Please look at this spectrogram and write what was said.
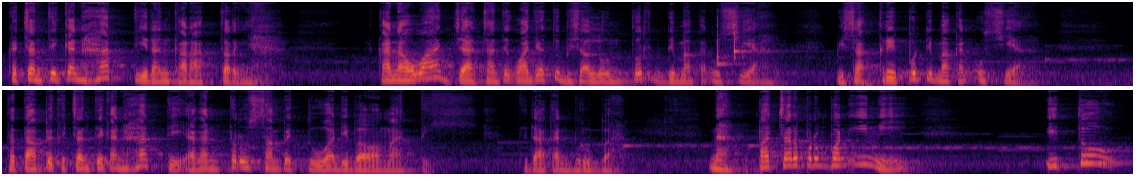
kecantikan hati dan karakternya. Karena wajah, cantik wajah itu bisa luntur dimakan usia bisa keriput dimakan usia. Tetapi kecantikan hati akan terus sampai tua di bawah mati. Tidak akan berubah. Nah pacar perempuan ini itu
